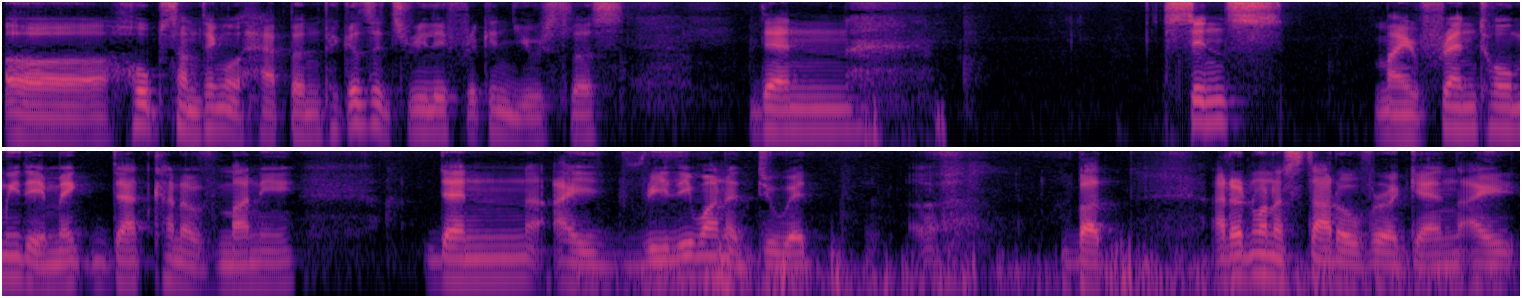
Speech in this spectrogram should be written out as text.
uh, hope something will happen because it's really freaking useless. Then, since my friend told me they make that kind of money, then I really want to do it. Uh, but I don't want to start over again. I,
